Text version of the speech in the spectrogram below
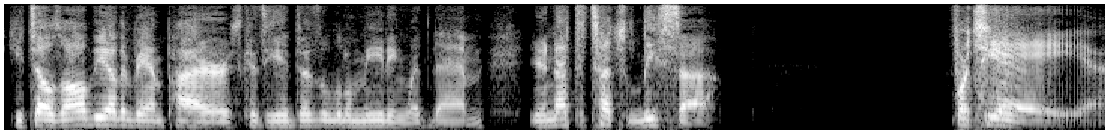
He tells all the other vampires, because he does a little meeting with them, you're not to touch Lisa Fortier.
